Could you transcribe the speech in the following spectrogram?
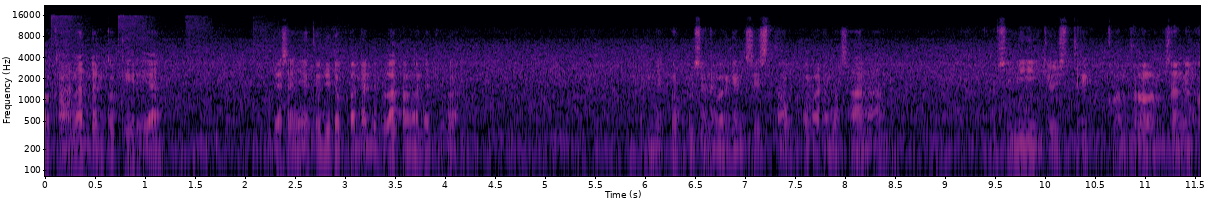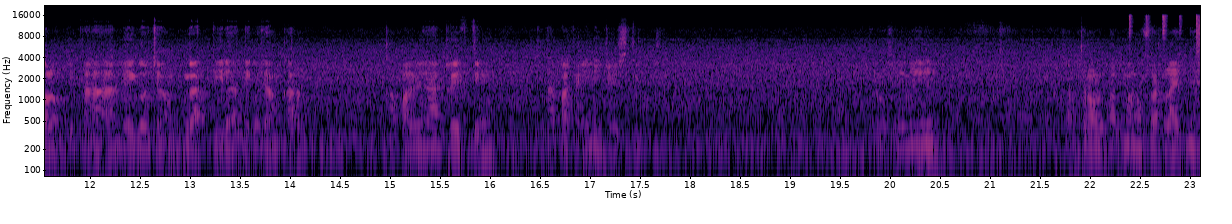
ke kanan dan ke kiri ya. Biasanya itu di depan dan di belakang ada juga. Ini propulsion emergency stop kalau ada masalah terus ini joystick control. Misalnya kalau kita lego jang nggak tidak lego jangkar kapalnya drifting kita pakai ini joystick. Terus ini kontrol buat manuver lightnya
